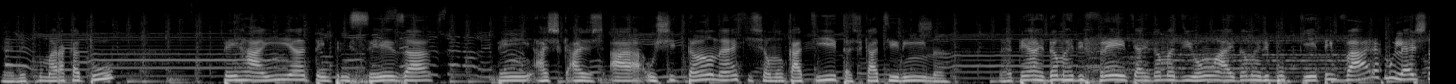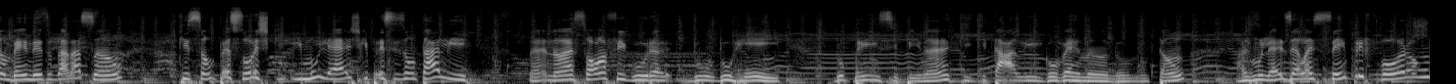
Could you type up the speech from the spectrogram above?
Né? Dentro do maracatu tem rainha, tem princesa, tem as, as, a, os titã, né, que chamam catitas, catirina. Né? Tem as damas de frente, as damas de honra, as damas de buquê. Tem várias mulheres também dentro da nação que são pessoas que, e mulheres que precisam estar ali. Né? Não é só uma figura do, do rei, do príncipe, né? Que, que tá ali governando. Então, as mulheres, elas sempre foram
